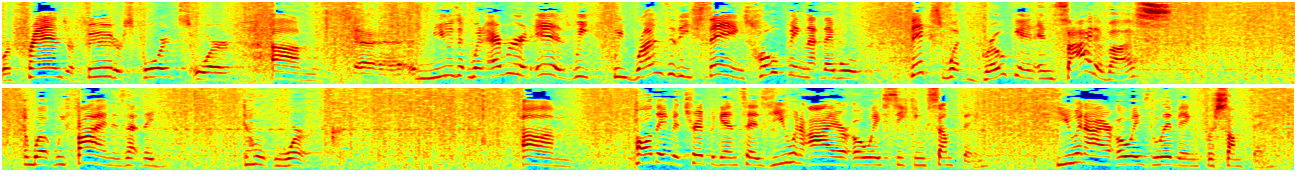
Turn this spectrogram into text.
or friends or food or sports or um, uh, music, whatever it is, we, we run to these things hoping that they will fix what's broken inside of us. And what we find is that they don't work. Um, Paul David Tripp again says, You and I are always seeking something. You and I are always living for something.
